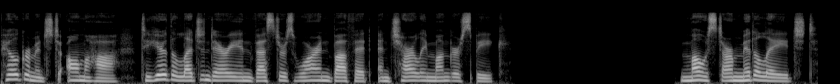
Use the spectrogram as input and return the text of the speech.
pilgrimage to Omaha to hear the legendary investors Warren Buffett and Charlie Munger speak. Most are middle aged.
